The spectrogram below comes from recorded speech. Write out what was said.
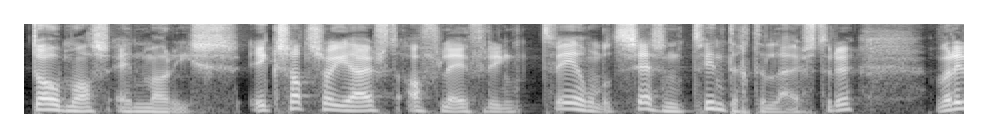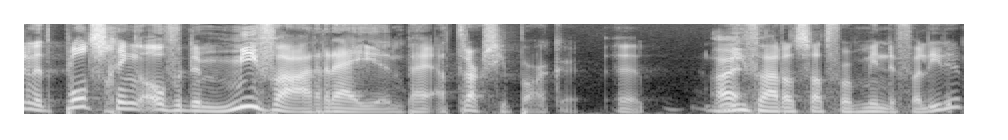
Thomas en Maurice, ik zat zojuist aflevering 226 te luisteren, waarin het plots ging over de MIVA-rijen bij attractieparken. MIVA, dat staat voor minder valide.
